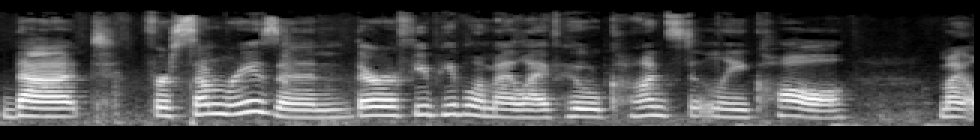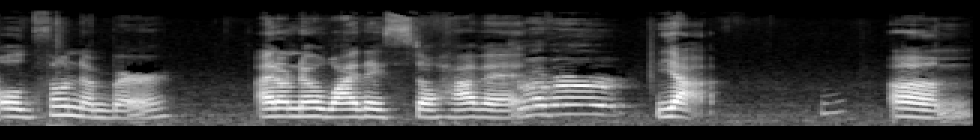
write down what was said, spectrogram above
that for some reason there are a few people in my life who constantly call my old phone number. I don't know why they still have it. Trevor. Yeah. Um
